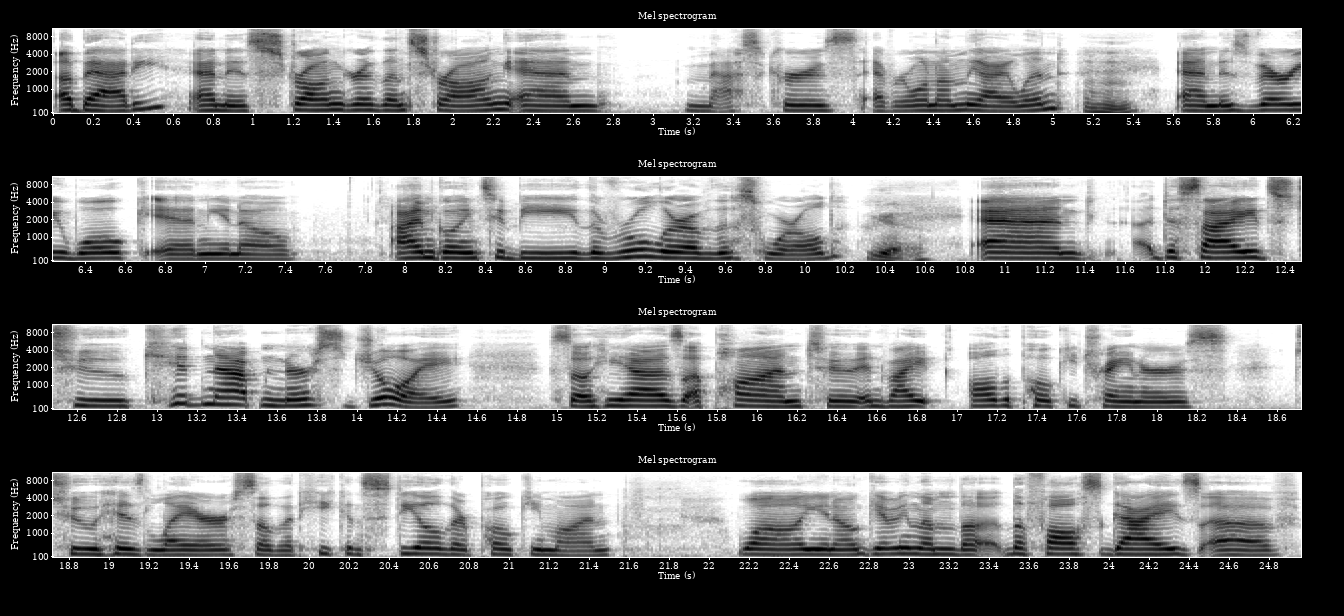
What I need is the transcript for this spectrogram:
a baddie and is stronger than strong and massacres everyone on the island and is very woke and, you know, I'm going to be the ruler of this world Yeah. And decides to kidnap Nurse Joy. So he has a pawn to invite all the Poke trainers to his lair so that he can steal their Pokemon while, you know, giving them the, the false guise of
